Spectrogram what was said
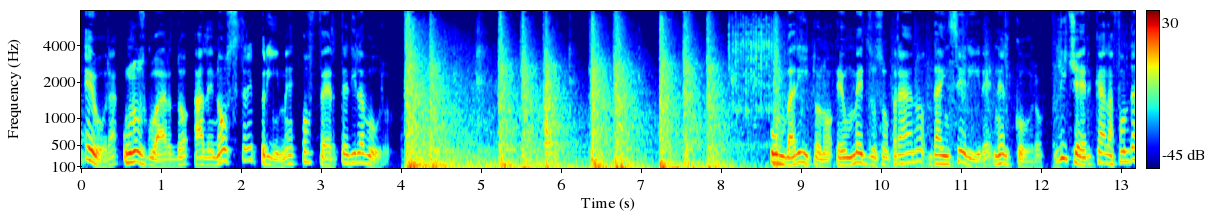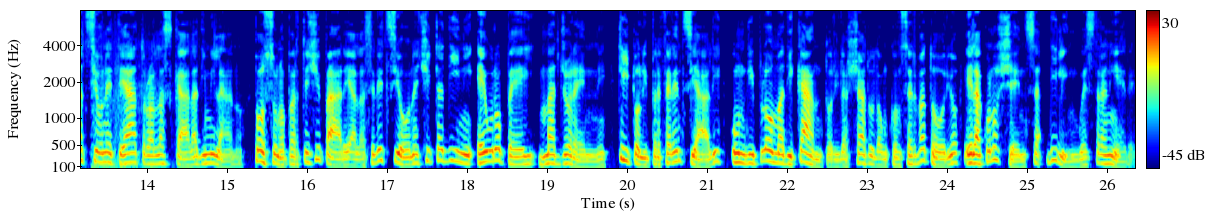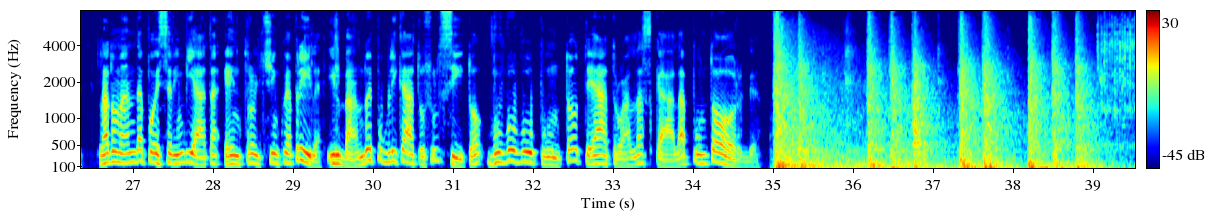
E ora uno sguardo alle nostre prime offerte di lavoro. Un baritono e un mezzo soprano da inserire nel coro. Li cerca la Fondazione Teatro alla Scala di Milano. Possono partecipare alla selezione cittadini europei maggiorenni, titoli preferenziali, un diploma di canto rilasciato da un conservatorio e la conoscenza di lingue straniere. La domanda può essere inviata entro il 5 aprile. Il bando è pubblicato sul sito www.teatroallascala.org.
